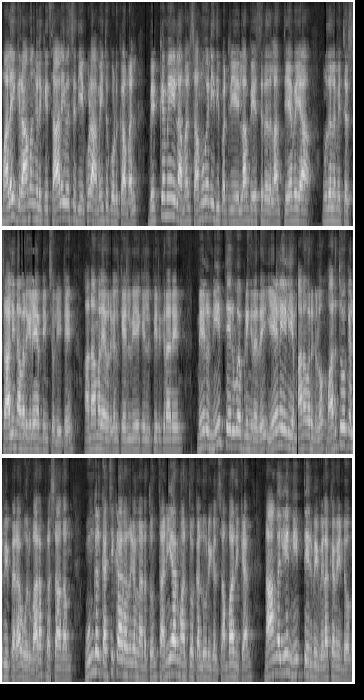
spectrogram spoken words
மலை கிராமங்களுக்கு சாலை வசதியை கூட அமைத்து கொடுக்காமல் வெட்கமே இல்லாமல் சமூக நீதி பற்றியெல்லாம் பேசுறதெல்லாம் தேவையா? முதலமைச்சர் ஸ்டாலின் அவர்களே அப்படின்னு சொல்லிட்டு அண்ணாமலை அவர்கள் கேள்வியை எழுப்பியிருக்கிறாரு மேலும் நீட் தேர்வு அப்படிங்கிறது ஏழை எளிய மாணவர்களும் மருத்துவ கல்வி பெற ஒரு வரப்பிரசாதம். உங்கள் கட்சிக்காரர்கள் நடத்தும் தனியார் மருத்துவ கல்லூரிகள் சம்பாதிக்க நாங்கள் ஏன் நீட் தேர்வை விளக்க வேண்டும்?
